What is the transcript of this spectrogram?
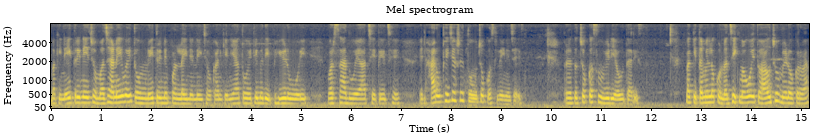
બાકી નૈત્રીને જો મજા નહીં હોય તો હું નૈત્રીને પણ લઈને નહીં જાઉં, કારણ કે ત્યાં તો એટલી બધી ભીડ હોય, વરસાદ હોય, આ છે તે છે. એટલે સારું થઈ જશે તો હું ચોક્કસ લઈને જઈશ. અને તો ચોક્કસ હું વીડિયો ઉતારીશ. બાકી તમે લોકો નજીકમાં હોય તો આવજો મેળો કરવા.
